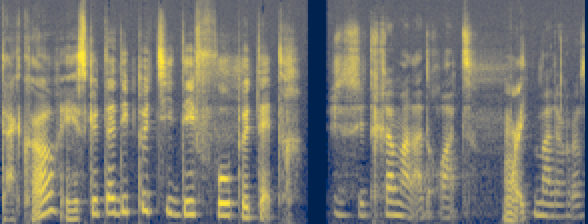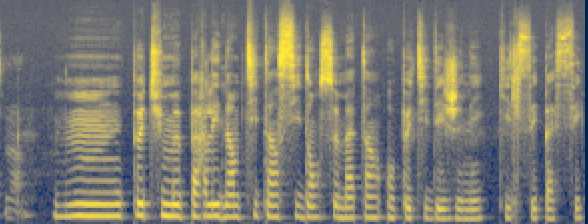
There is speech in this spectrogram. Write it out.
D'accord. Et est-ce que tu as des petits défauts peut-être? Je suis très maladroite. Oui. Malheureusement. Hmm, peux-tu me parler d'un petit incident ce matin au petit déjeuner qu'il s'est passé?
